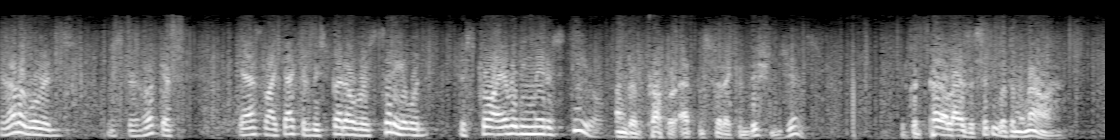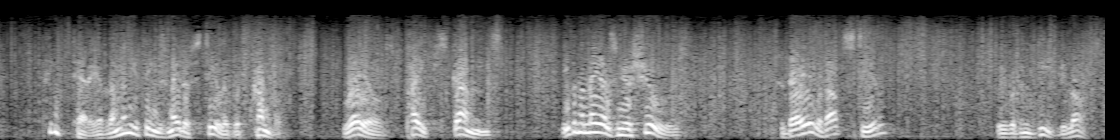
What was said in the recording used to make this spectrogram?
In other words, Mr. Hook, if gas like that could be spread over a city, it would destroy everything made of steel. Under proper atmospheric conditions, yes. It could paralyze a city within an hour. Think, Terry, of the many things made of steel that would crumble. Rails, pipes, guns, even the nails in your shoes. Today, without steel, we would indeed be lost.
